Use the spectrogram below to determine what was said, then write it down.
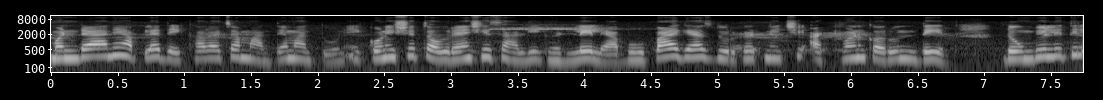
मंडळाने आपल्या देखाव्याच्या माध्यमातून एकोणीसशे चौऱ्याऐंशी साली घडलेल्या भोपाळ गॅस दुर्घटनेची आठवण करून देत डोंबिवलीतील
